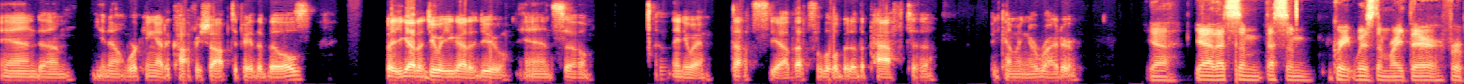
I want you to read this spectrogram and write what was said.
and um, you know working at a coffee shop to pay the bills but you got to do what you got to do and so anyway that's yeah that's a little bit of the path to becoming a writer yeah yeah that's some that's some great wisdom right there for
